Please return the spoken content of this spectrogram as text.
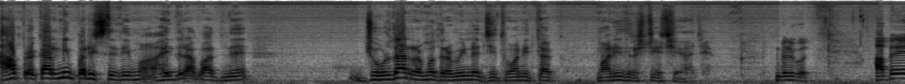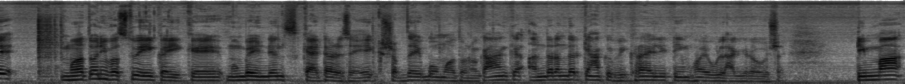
આ પ્રકારની પરિસ્થિતિમાં હૈદરાબાદને જોરદાર રમત રમીને જીતવાની તક મારી દ્રષ્ટિએ છે આજે. બિલકુલ. આપે મહત્વની વસ્તુ એ કહી કે મુંબઈ ઇન્ડિયન્સ સ્કેટર છે, એક શબ્દ એ બહુ મહત્વનો, કારણ કે અંદર અંદર ક્યાંક વિખરાયેલી ટીમ હોય એવું લાગી રહ્યું છે. ટીમમાં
